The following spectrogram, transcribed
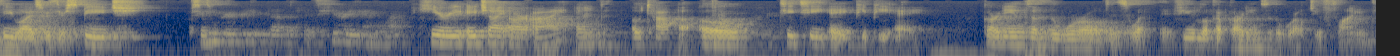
be wise with your speech. Excuse me? repeat that? It's Hiri and what? Hiri, H I R I, and Ottappa, O T T A P P A. Guardians of the World is what, if you look up Guardians of the World, you find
